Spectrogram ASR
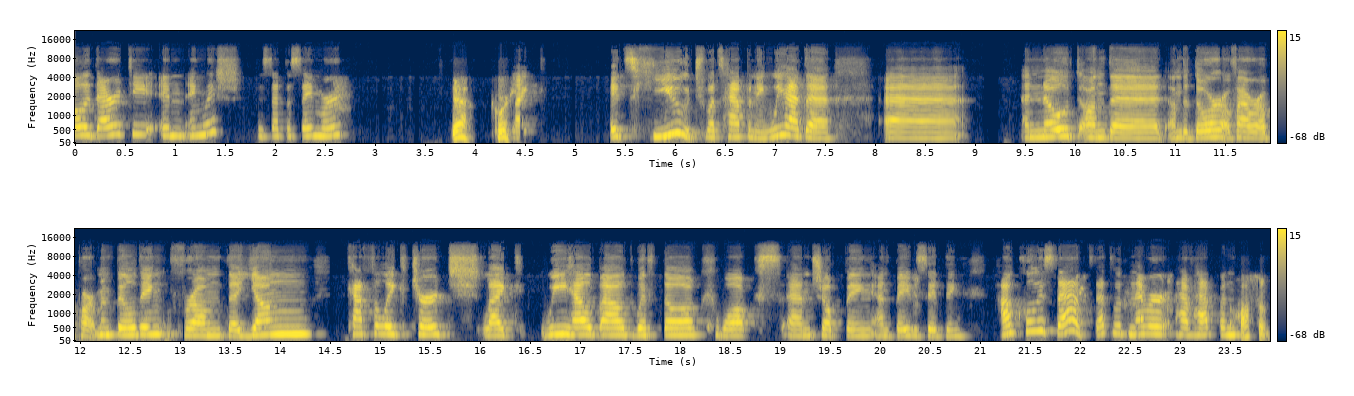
solidarity in english is that the same word Yeah, of course. like it's huge what's happening we had a uh, a note on the on the door of our apartment building from the young Catholic church, like we help out with dog walks and shopping and babysitting. How cool is that? That would never have happened Awesome.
